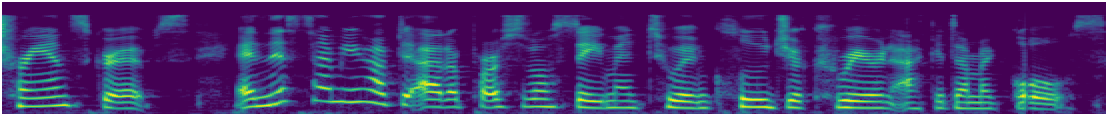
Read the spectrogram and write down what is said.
transcripts, and this time you have to add a personal statement to include your career and academic goals.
